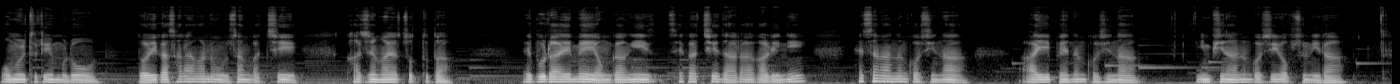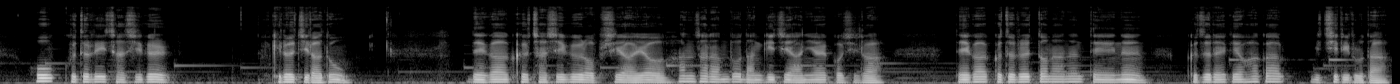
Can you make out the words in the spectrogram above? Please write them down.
몸을 들임으로 너희가 사랑하는 우상같이 가증하였었도다. 에브라임의 영광이 새같이 날아가리니 해산하는 것이나 아이 베는 것이나 임신하는 것이 없으니라. 혹 그들의 자식을 기를지라도 내가 그 자식을 없이하여 한 사람도 남기지 아니할 것이라. 내가 그들을 떠나는 때에는 그들에게 화가 미치리로다.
